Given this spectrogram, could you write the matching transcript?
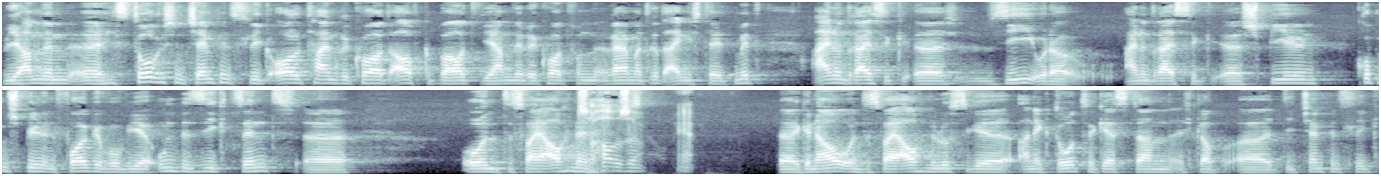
Wir haben einen äh, historischen Champions League All-Time-Rekord aufgebaut. Wir haben den Rekord von Real Madrid eingestellt mit 31 äh, Sie oder 31 äh, Spielen, Gruppenspielen in Folge, wo wir unbesiegt sind. Äh, und das war ja auch eine zu Hause, ja. Äh, genau, und es war ja auch eine lustige Anekdote gestern. Ich glaube, äh, die Champions League,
